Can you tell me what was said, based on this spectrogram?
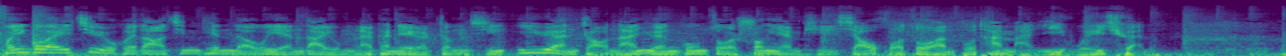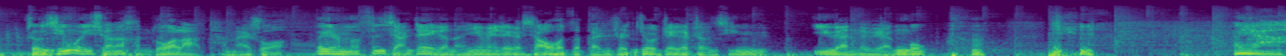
欢迎各位继续回到今天的微言大义，我们来看这个整形医院找男员工做双眼皮，小伙做完不太满意，维权。整形维权了很多了，坦白说，为什么分享这个呢？因为这个小伙子本身就是这个整形医院的员工。哎呀，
